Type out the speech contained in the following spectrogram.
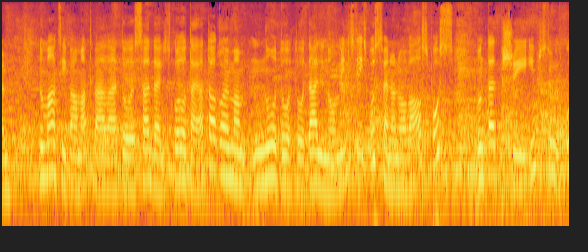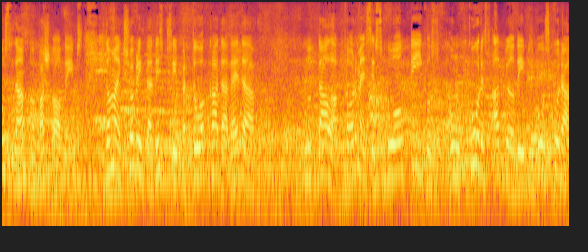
uh, nu, mācībām atvēlēto sadaļu skolotāju atalgojumam nodot to daļu no ministrijas puses vai no, no valsts puses, un tad šī infrastruktūra puse nāk no pašvaldības. Es domāju, ka šobrīd tā diskusija par to, kādā veidā nu, tālāk formēsies skolu tīkls un kuras atbildības būs kurā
